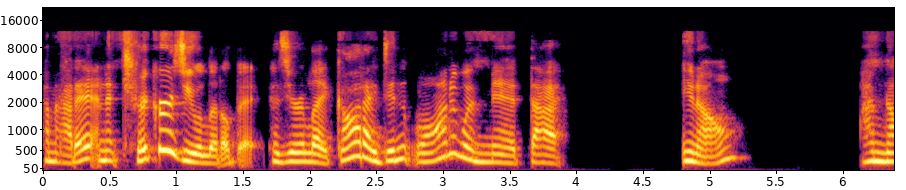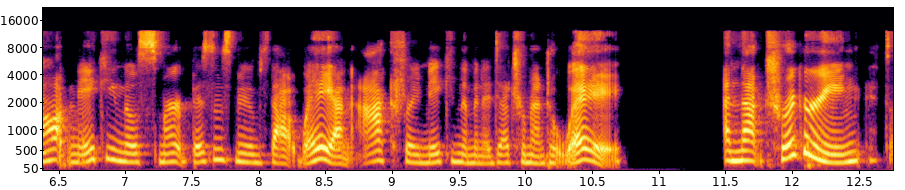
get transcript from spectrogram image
come at it and it triggers you a little bit because you're like, God, I didn't want to admit that, you know, I'm not making those smart business moves that way. I'm actually making them in a detrimental way. And that triggering, it's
